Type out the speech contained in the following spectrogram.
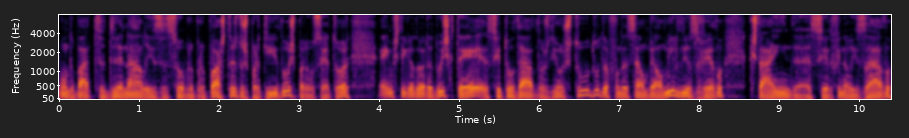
num debate de análise sobre propostas propostas dos partidos para o setor. A investigadora do ISCTE citou dados de um estudo da Fundação Belmiro de Azevedo, que está ainda a ser finalizado,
